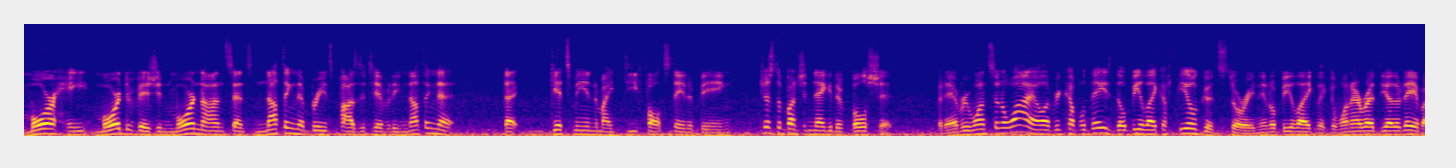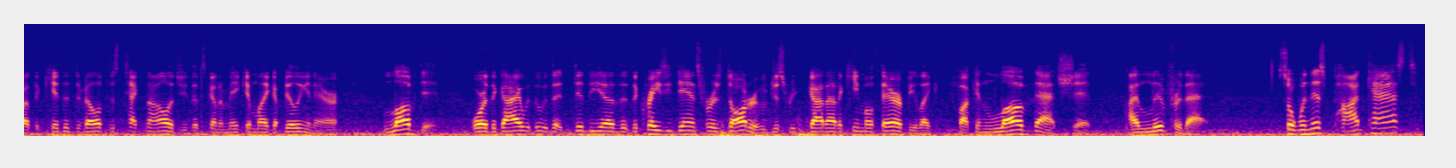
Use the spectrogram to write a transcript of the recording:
more hate, more division, more nonsense, nothing that breeds positivity, nothing that that gets me into my default state of being, just a bunch of negative bullshit. But every once in a while, every couple days, there'll be like a feel good story, and it'll be like like the one I read the other day about the kid that developed this technology that's going to make him like a billionaire. Loved it. Or the guy that did the, uh, the, the crazy dance for his daughter who just got out of chemotherapy. Like fucking love that shit. I live for that. So when this podcast,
